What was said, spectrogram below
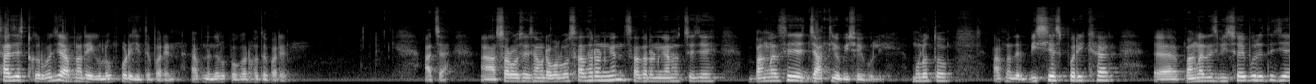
সাজেস্ট করব যে আপনারা এগুলো পড়ে যেতে পারেন। আপনাদের উপকার হতে পারে। আচ্ছা সর্বশেষ আমরা বলব সাধারণ জ্ঞান। সাধারণ জ্ঞান হচ্ছে যে বাংলাদেশের যে জাতীয় বিষয়গুলি, মূলত আপনাদের বিসিএস পরীক্ষার বাংলাদেশ বিষয়গুলিতে যে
